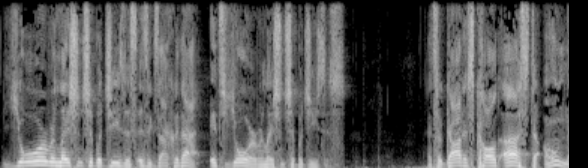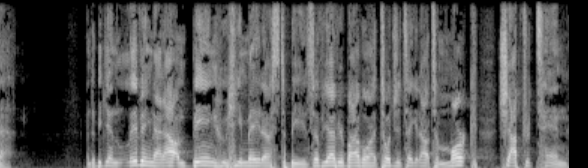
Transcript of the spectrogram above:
Your relationship with Jesus is exactly that. It's your relationship with Jesus. And so God has called us to own that and to begin living that out and being who He made us to be. And so if you have your Bible, I told you to take it out to Mark chapter 10.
